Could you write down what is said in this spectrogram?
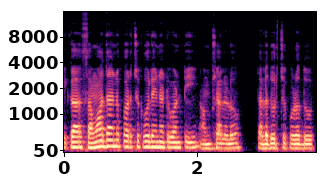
ఇక సమాధానపరచుకోలేనటువంటి అంశాలలో తలదూర్చకూడదు.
